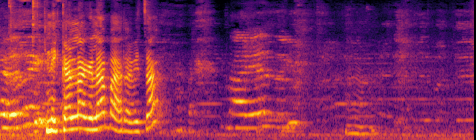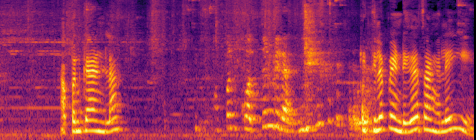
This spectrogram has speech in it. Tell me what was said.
खरंच आहे? निकाल लागला बारावीचा? नाही अजून. आपण काय आणला? आपण कोथिंबीर आणली. कितीला पेंडी ग? चांगलं की?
